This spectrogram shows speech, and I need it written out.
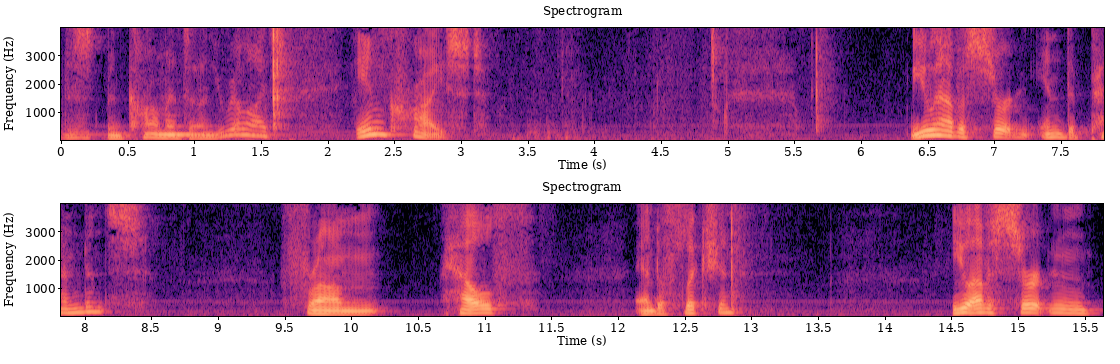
This has been commented on. You realize in Christ, you have a certain independence from health and affliction. You have a certain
